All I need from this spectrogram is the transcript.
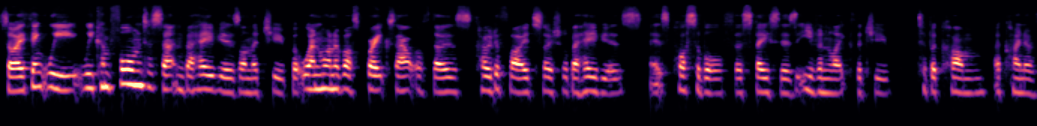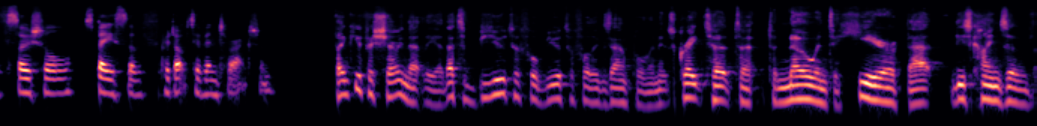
So I think we we conform to certain behaviors on the tube, but when one of us breaks out of those codified social behaviors, it's possible for spaces, even like the tube, to become a kind of social space of productive interaction. Thank you for sharing that, Leah. That's a beautiful, beautiful example. And it's great to, to, to know and to hear that these kinds of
